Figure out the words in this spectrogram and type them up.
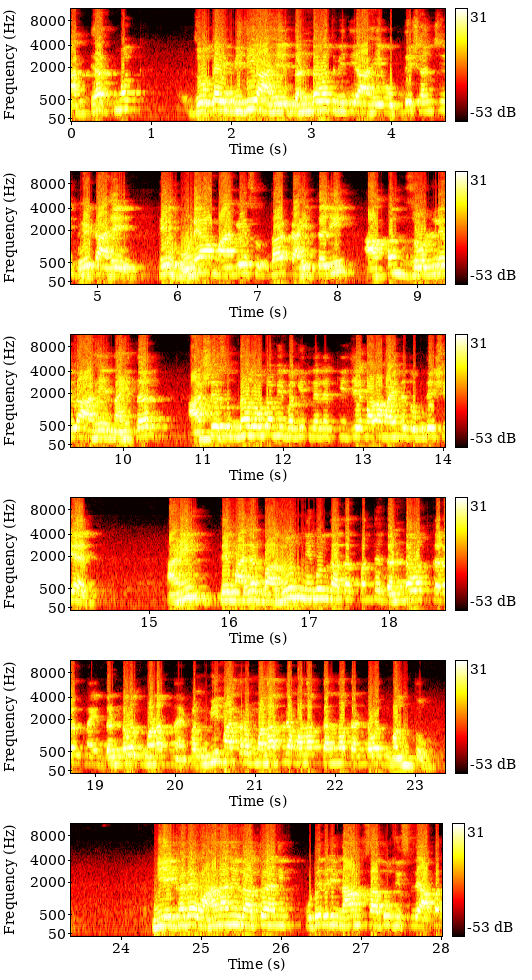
आध्यात्मक जो काही विधी आहे दंडवत विधी आहे उपदेशांची भेट आहे हे होण्यामागे सुद्धा काहीतरी आपण जोडलेलं आहे. नाहीतर असे सुद्धा लोक मी बघितलेले आहेत की जे मला माहिती आहेत उपदेशी आहेत. आणि ते माझ्या बाजून निघून जातात पण ते दंडवत करत नाही दंडवत म्हणत नाही. पण मी मात्र मनातल्या मनात त्यांना दंडवत म्हणतो. मी एखाद्या वाहनाने जातोय आणि कुठेतरी नाम साधू दिसले आपण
